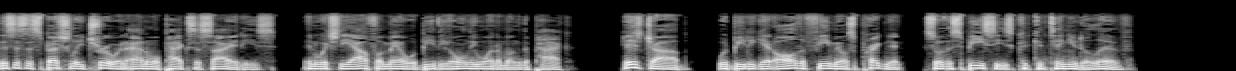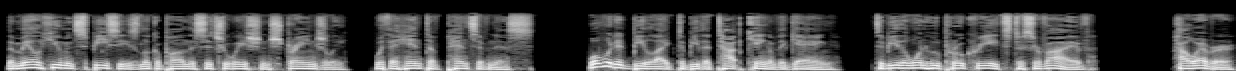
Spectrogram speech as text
This is especially true in animal pack societies, in which the alpha male would be the only one among the pack. His job would be to get all the females pregnant so the species could continue to live. The male human species look upon the situation strangely, with a hint of pensiveness. What would it be like to be the top king of the gang, to be the one who procreates to survive? However,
